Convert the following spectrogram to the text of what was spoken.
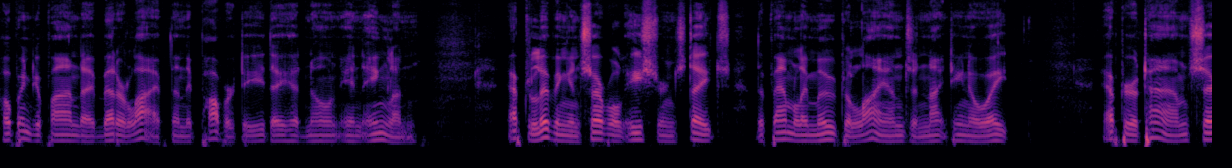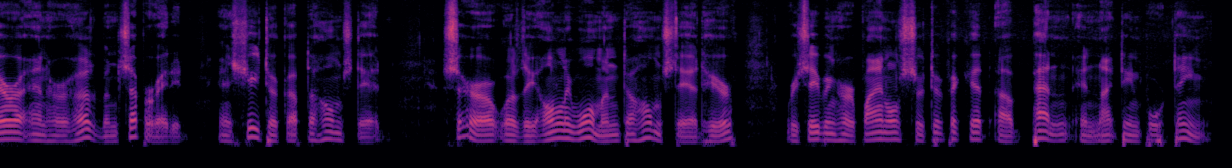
hoping to find a better life than the poverty they had known in England. After living in several eastern states, the family moved to Lyons in 1908. After a time, Sarah and her husband separated, and she took up the homestead. Sarah was the only woman to homestead here, receiving her final certificate of patent in 1914.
